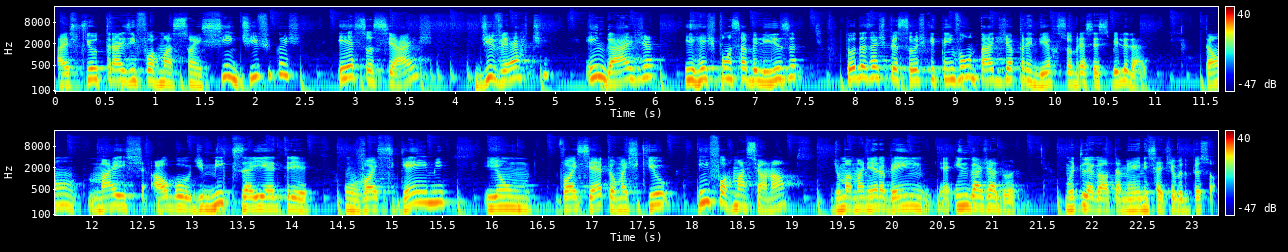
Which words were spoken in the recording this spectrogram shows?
A skill traz informações científicas e sociais, diverte, engaja e responsabiliza todas as pessoas que têm vontade de aprender sobre acessibilidade. Então, mais algo de mix aí entre um voice game e um voice app, uma skill informacional de uma maneira bem é, engajadora. Muito legal também a iniciativa do pessoal.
